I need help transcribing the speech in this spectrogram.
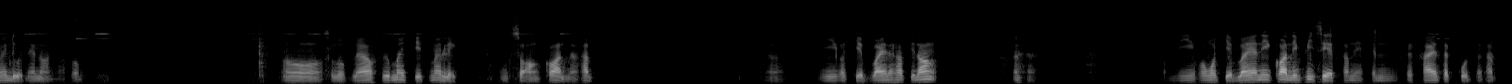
ไม่ดูดแน่นอนครับผมอ๋อสรุปแล้วคือไม่ติดแม่เหล็กทั้งสองก้อนนะครับอ่ามีก็เก็บไว้นะครับพี่น้อง มีผมก็เก็บไว้อันนี้ก้อนนี้พิเศษครับเนี่ยเป็นคล้ายๆตะกุดนะครับ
